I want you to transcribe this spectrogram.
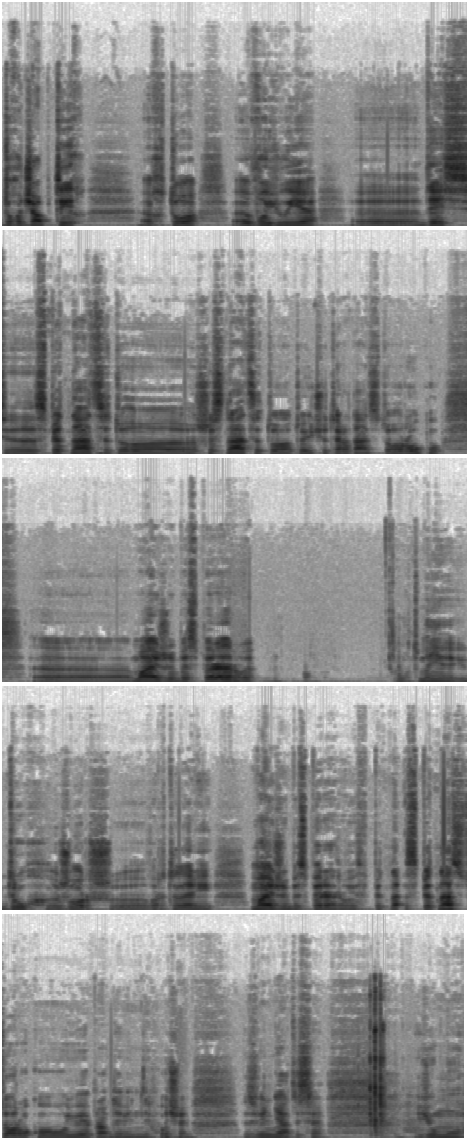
то хоча б тих, е, хто е, воює е, десь е, з 15-го, 16-го, то й 14-го року, е, майже без перерви. От мені друг Жорж е, в артилерії майже без перерви з 15-го року воює, правда, він не хоче звільнятися. Йому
